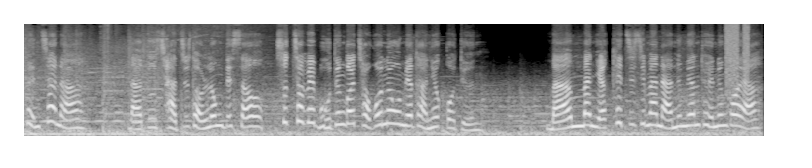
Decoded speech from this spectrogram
건 괜찮아. 나도 자주 덜렁대서 수첩에 모든 걸 적어놓으며 다녔거든. 마음만 약해지지만 않으면 되는 거야.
